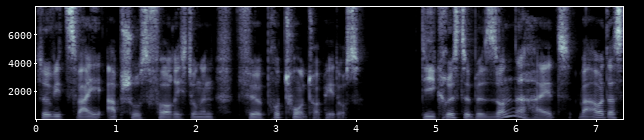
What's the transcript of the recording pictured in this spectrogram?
sowie zwei Abschussvorrichtungen für Protontorpedos. Die größte Besonderheit war aber das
